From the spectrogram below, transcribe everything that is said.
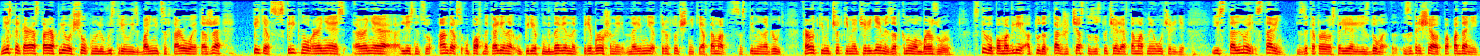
Несколько раз торопливо щелкнули выстрелы из больницы второго этажа. Петерс вскрикнул, роняя лестницу. Андерс, упав на колено, уперев мгновенно переброшенный на ремне трехточечники автомат со спины на грудь, короткими четкими очередями заткнул амбразуру. С тыла помогли, оттуда также часто застучали автоматные очереди. И стальной ставень, из-за которого стреляли из дома, затрещал от попаданий.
